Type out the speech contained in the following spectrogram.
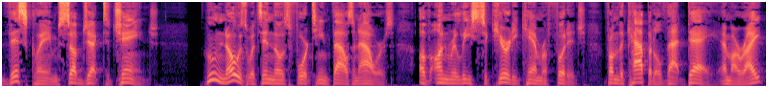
This claim subject to change. Who knows what's in those 14,000 hours of unreleased security camera footage from the Capitol that day, am I right?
